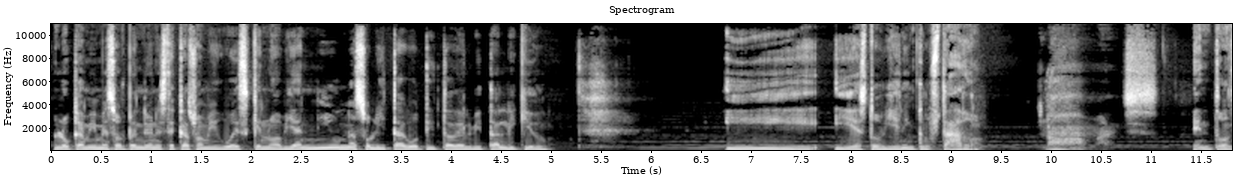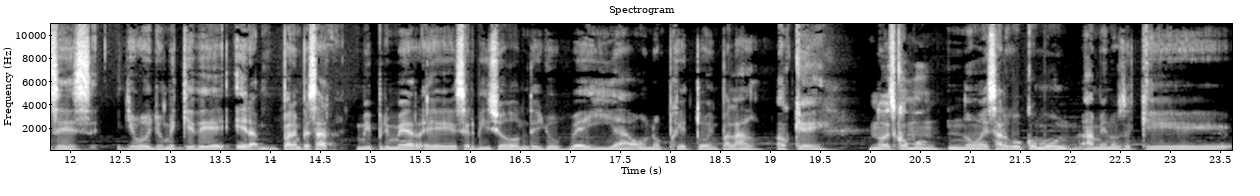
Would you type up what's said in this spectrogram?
Lo que a mí me sorprendió en este caso, amigo, es que no había ni una solita gotita del vital líquido. Y, y esto bien incrustado. No manches. Entonces, yo, yo me quedé. Era, para empezar, mi primer eh, servicio donde yo veía un objeto empalado. Ok. No es común. No es algo común, a menos de que.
